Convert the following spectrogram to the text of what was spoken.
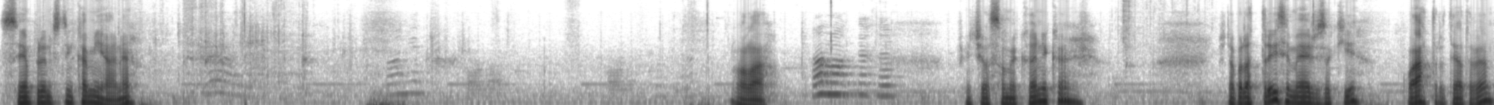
Sempre antes de encaminhar, né? Olha lá. Ventilação mecânica. Já dá para dar três remédios aqui. Quatro até, tá vendo?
